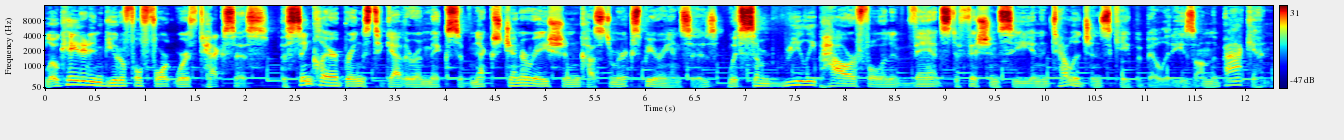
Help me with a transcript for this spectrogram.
Located in beautiful Fort Worth, Texas, the Sinclair brings together a mix of next generation customer experiences with some really powerful and advanced efficiency and intelligence capabilities on the back end.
